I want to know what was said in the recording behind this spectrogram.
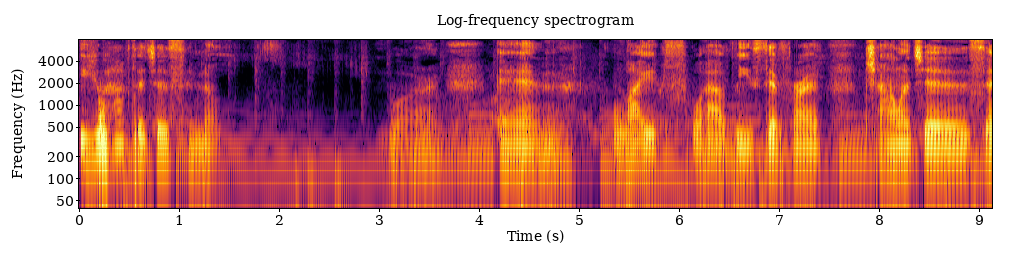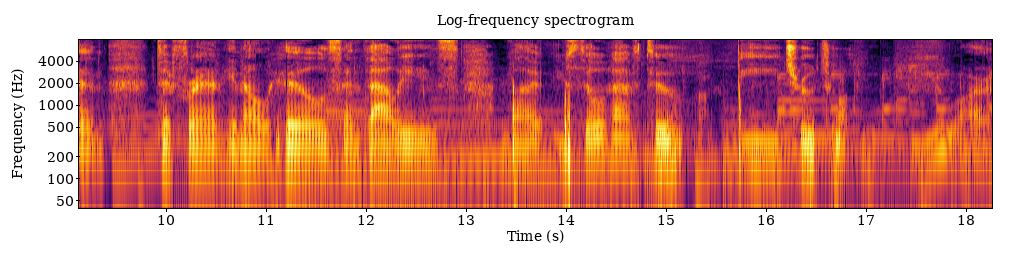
you have to just know you are. And life will have these different challenges and different, you know, hills and valleys but you still have to be true to who you are.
